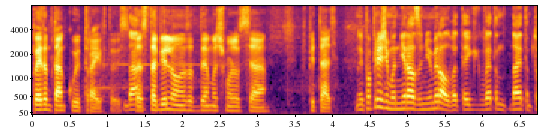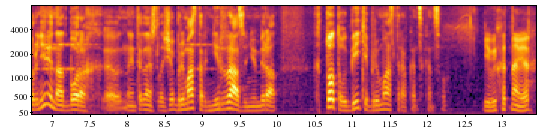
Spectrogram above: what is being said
при этом танкует троих, то есть Да. ста- стабильно он этот damage может себя впитать. Ну и по-прежнему он ни разу не умирал. В, этой, в этом, на этом турнире, на отборах э, на International, еще Брюмастер ни разу не умирал. Кто-то убейте Брюмастера, в конце концов. И выход наверх.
